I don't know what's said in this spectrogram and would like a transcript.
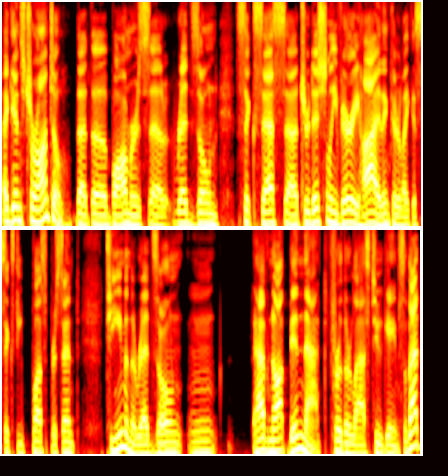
against Toronto that the Bombers' uh, red zone success uh, traditionally very high. I think they're like a 60 plus percent team in the red zone. Mm, have not been that for their last two games. So that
